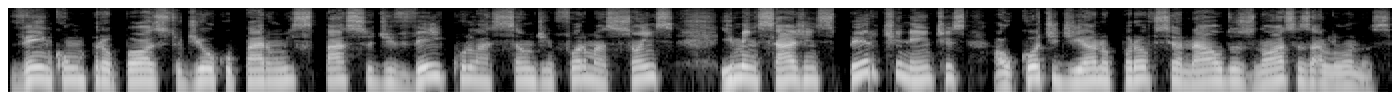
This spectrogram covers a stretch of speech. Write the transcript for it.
vem com o propósito de ocupar um espaço de veiculação de informações e mensagens pertinentes ao cotidiano profissional dos nossos alunos,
